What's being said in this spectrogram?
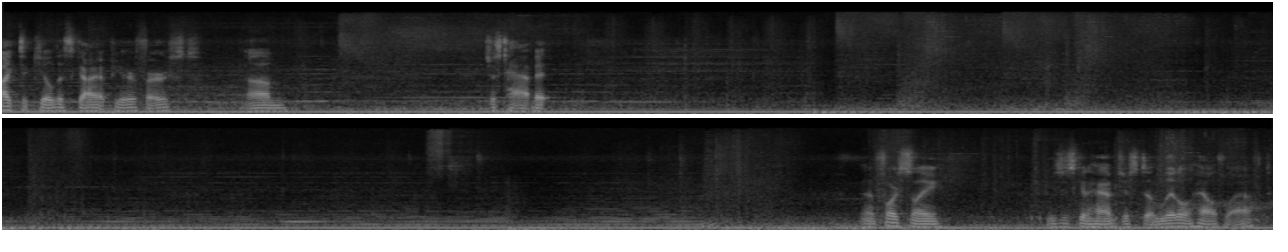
Like to kill this guy up here first. Um, just habit. And unfortunately, he's just going to have just a little health left.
